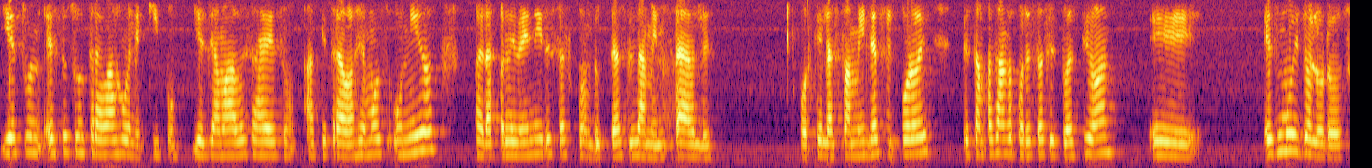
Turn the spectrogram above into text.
Y es un, esto es un trabajo en equipo y el llamado es a eso, a que trabajemos unidos para prevenir estas conductas lamentables. Porque las familias hoy por hoy que están pasando por esta situación eh, es muy doloroso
